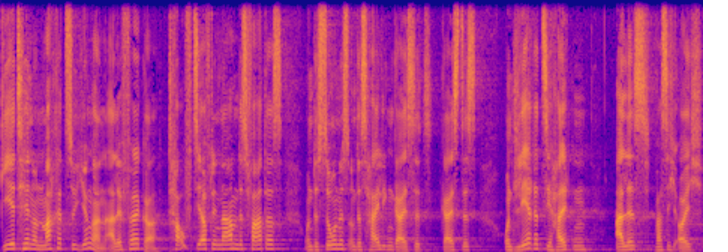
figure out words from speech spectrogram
geht hin und machet zu Jüngern alle Völker, tauft sie auf den Namen des Vaters und des Sohnes und des Heiligen Geistes, Geistes und lehret sie halten alles, was ich euch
